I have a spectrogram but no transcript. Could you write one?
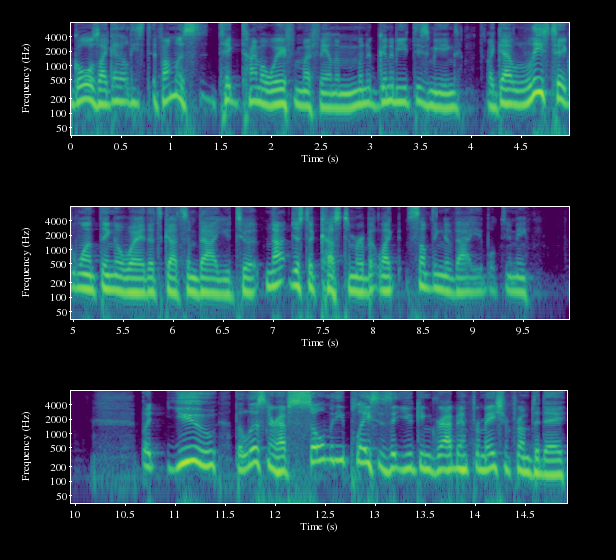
goal is I got at least, if I'm going to take time away from my family, I'm going to be at these meetings, I got to at least take one thing away that's got some value to it. Not just a customer, but like something valuable to me. But you, the listener, have so many places that you can grab information from today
